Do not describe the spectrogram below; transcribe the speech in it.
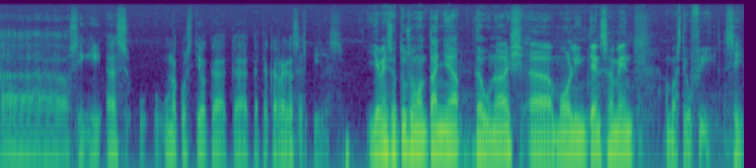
eh, o sigui, és una qüestió que, que, que te carregues les piles. I a més a tu la muntanya t'uneix eh, molt intensament amb el teu fill. Sí,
